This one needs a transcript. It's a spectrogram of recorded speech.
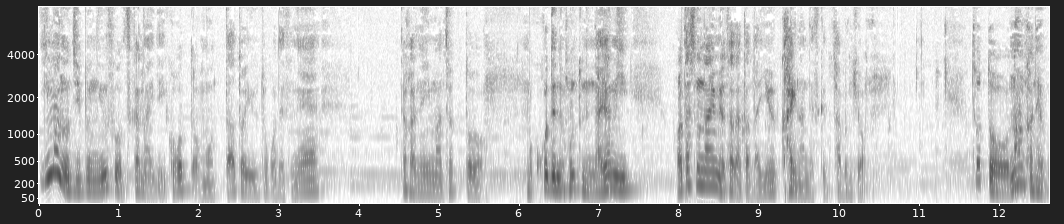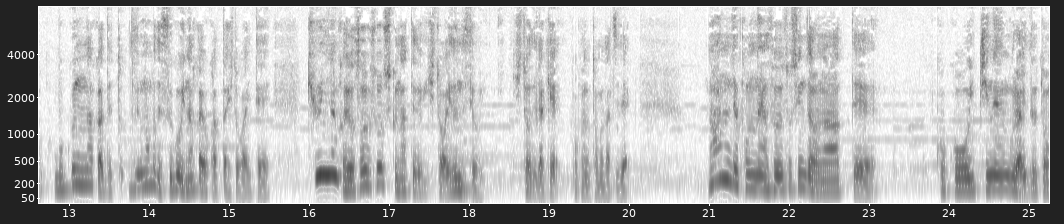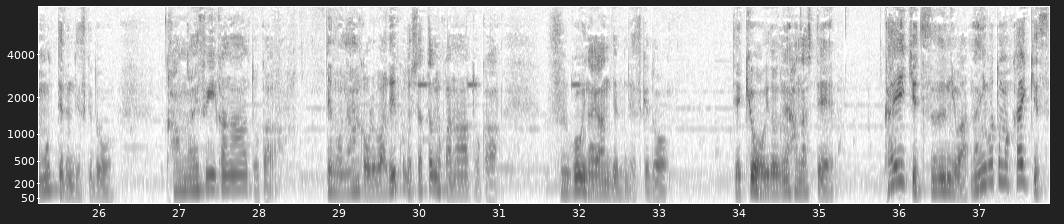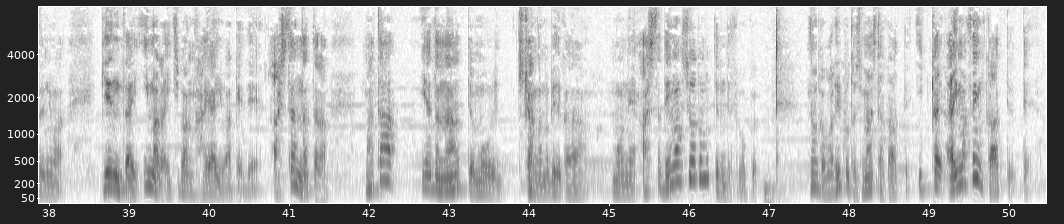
今の自分に嘘をつかないでいこうと思ったというとこですね。だからね、今ちょっと、もうここでね、本当に悩み、私の悩みをただただ言う回なんですけど、多分今日。ちょっとなんかね、僕の中で今まですごい仲良かった人がいて、急になんかよそよそしくなってる人がいるんですよ。一人だけ、僕の友達で。なんでこんなよそよそしいんだろうなって、ここ1年ぐらいずっと思ってるんですけど、考えすぎかなとか、でもなんか俺悪いことしちゃったのかなとか、すごい悩んでるんですけど、で、今日いろいろね話して、解決するには、何事も解決するには、現在、今が一番早いわけで、明日になったら、また嫌だなって思う期間が伸びるから、もうね、明日電話しようと思ってるんです、僕。なんか悪いことしましたかって、一回会いませんかって言って。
